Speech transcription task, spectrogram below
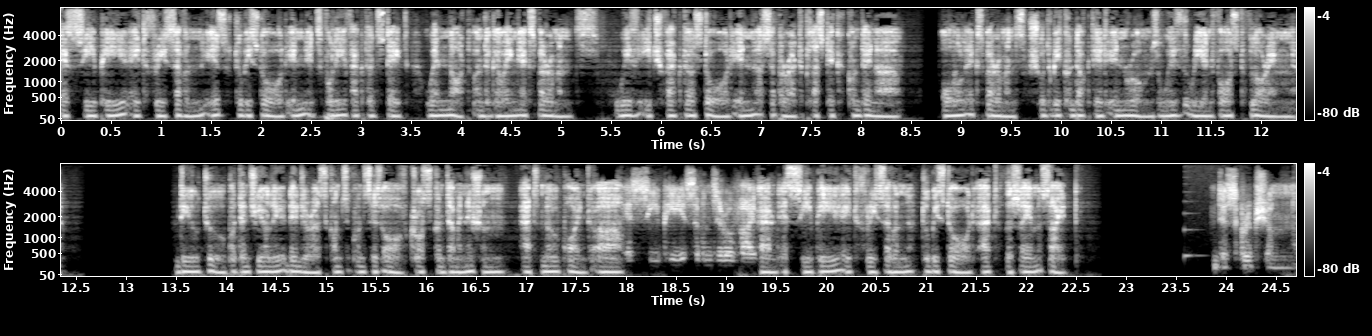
SCP-837 is to be stored in its fully factored state when not undergoing experiments, with each factor stored in a separate plastic container. All experiments should be conducted in rooms with reinforced flooring. Due to potentially dangerous consequences of cross-contamination, at no point are SCP-705 and SCP-837 to be stored at the same site. Description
